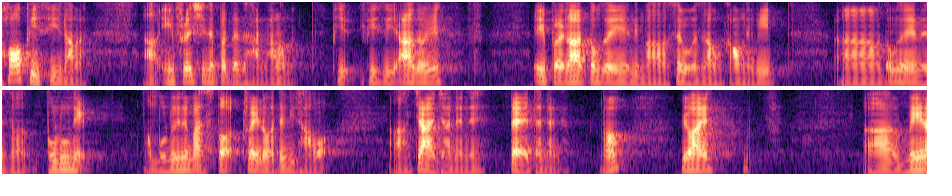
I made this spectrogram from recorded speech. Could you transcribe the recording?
core PC လာမယ်အာ inflation နဲ့ပတ်သက်တဲ့ဟာလာတော့မယ် PC အဲ့ဆိုရင် April လ30ရက်နေ့မှာစိတ်ဝင်စားဖို့ကောင်းနေပြီအာ30ရက်နေ့ဆိုဘလူးနေ့ဘလူးနေ့မှာ stock trade တော့တတိထားပေါ့အာကြာကြာနေတယ်တဲ့တက်နေတယ်နော်ပြောရရင်အာမေလ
